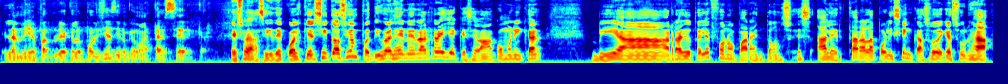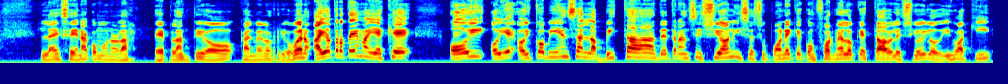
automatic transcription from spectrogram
en las mismas patrullas que los policías, sino que van a estar cerca. Eso es así. De cualquier situación, pues dijo el general Reyes que se van a comunicar vía radioteléfono para entonces alertar a la policía en caso de que surja la escena como nos la eh, planteó Carmelo Río. Bueno, hay otro tema y es que hoy, hoy, hoy comienzan las vistas de transición y se supone que conforme a lo que estableció y lo dijo aquí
